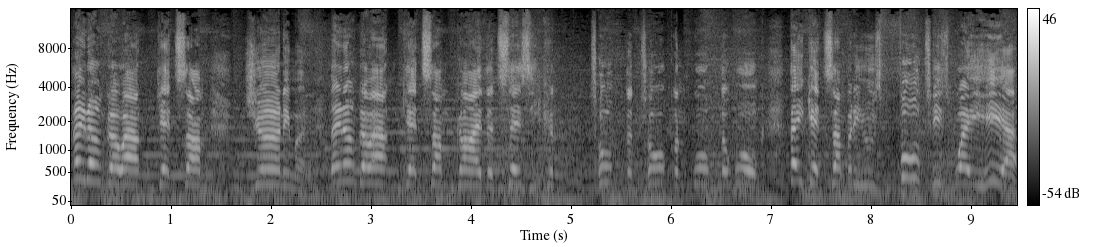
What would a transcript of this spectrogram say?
They don't go out and get some journeyman. They don't go out and get some guy that says he can talk the talk and walk the walk. They get somebody who's fought his way here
